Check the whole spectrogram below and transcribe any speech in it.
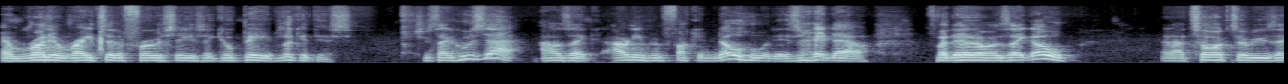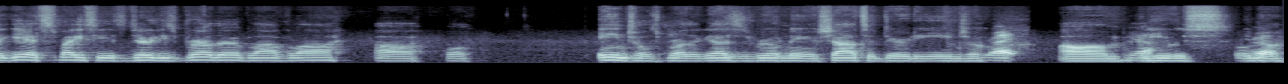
and running right to the first day. He's like, "Yo, babe, look at this." She's like, "Who's that?" I was like, "I don't even fucking know who it is right now." But then I was like, "Oh," and I talked to him. He was like, "Yeah, it's Spicy. It's Dirty's brother." Blah blah. Uh, well, Angel's brother. That's his real name. Shout out to Dirty Angel. Right. Um, Yeah, and he was, you know,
